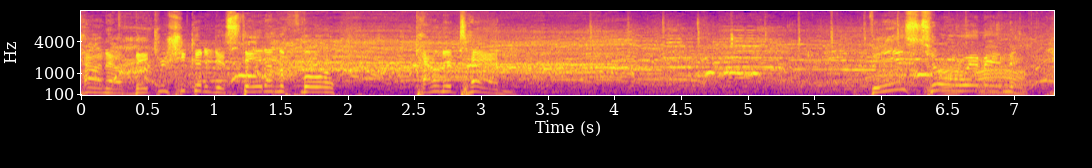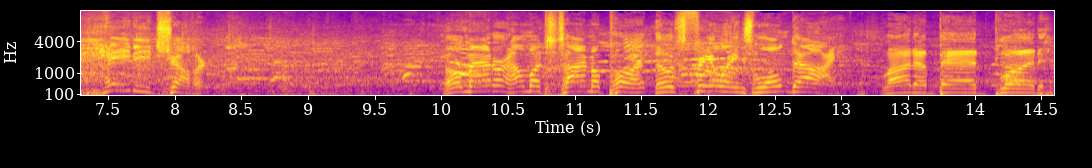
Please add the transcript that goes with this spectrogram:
count out victory. She could have just stayed on the floor, count of 10. These two uh-huh. women hate each other. No matter how much time apart, those feelings won't die. A lot of bad blood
